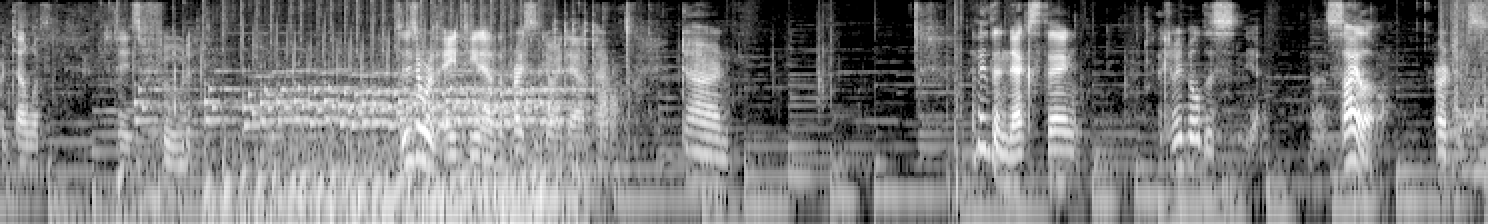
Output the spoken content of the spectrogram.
We're done with today's food. So these are worth 18 and the price is going down. Darn. I think the next thing... Can we build this... Yeah. Uh, silo. Purchase.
